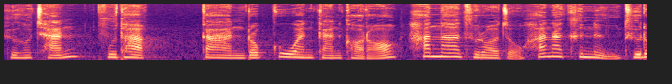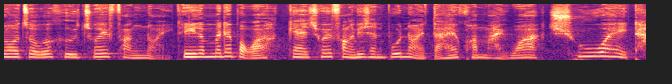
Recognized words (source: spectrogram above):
คือฉันพูทักการรบกวนการขอร้องฮานาถือรอโจฮานาคือหนึ่งถือรอโจก็คือช่วยฟังหน่อย ทีนี้เราไม่ได้บอกว่าแกช่วยฟังที่ฉันพูดหน่อยแต่ให้ความหมายว่า ช่วยท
